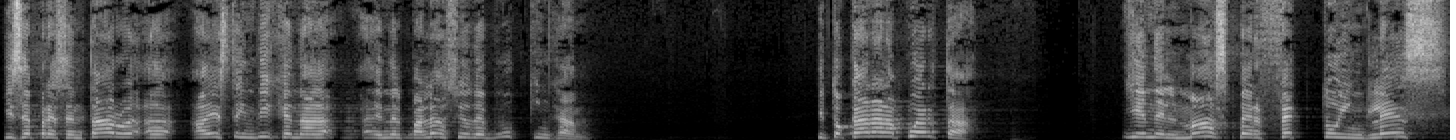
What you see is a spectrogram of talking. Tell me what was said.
Y se presentaron a, a este indígena en el palacio de Buckingham. Y tocara la puerta. Y en el más perfecto inglés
